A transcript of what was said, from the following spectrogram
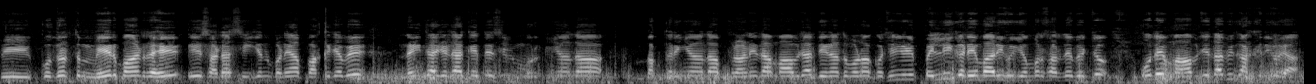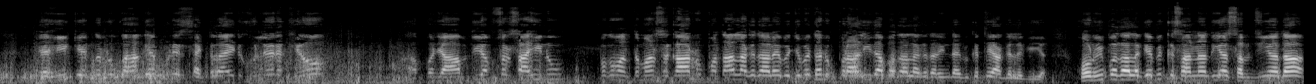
ਵੀ ਕੁਦਰਤ ਮਿਹਰਬਾਨ ਰਹੇ, ਇਹ ਸਾਡਾ ਸੀਜ਼ਨ ਬਣਿਆ, ਪੱਕ ਜਾਵੇ। ਨਹੀਂ ਤਾਂ ਜਿਹੜਾ ਕਹਿੰਦੇ ਸੀ ਵੀ ਮੁਰਗੀਆਂ ਦਾ, ਬੱਕਰੀਆਂ ਦਾ, ਫਲਾਣੇ ਦਾ ਮੁਆਵਜ਼ਾ ਦੇਣਾ ਦਵਾਉਣਾ ਕੁਛ ਨਹੀਂ, ਜਿਹੜੀ ਪਹਿਲੀ ਗੜੇਮਾਰੀ ਹੋਈ ਅੰਮ੍ਰਿਤਸਰ ਦੇ ਵਿੱਚ, ਉਹਦੇ ਮੁਆਵਜ਼ੇ ਦਾ ਵੀ ਕੱਖ ਨਹੀਂ ਹੋਇਆ। ਤੇ ਕੇਂਦਰ ਨੂੰ ਕਹਾਂਗੇ ਆਪਣੇ ਸੈਟਲਾਈਟ ਖੁੱਲੇ ਰੱਖਿਓ। ਪੰਜਾਬ ਦੀ ਅਫਸਰਸ਼ਾਹੀ ਨੂੰ, ਭਗਵੰਤ ਮਾਨ ਸਰਕਾਰ ਨੂੰ ਪਤਾ ਲੱਗਦਾ ਰਹੇ ਵੀ ਜਿਵੇਂ ਤੁਹਾਨੂੰ ਪਰਾਲੀ ਦਾ ਪਤਾ ਲੱਗਦਾ ਰਹਿੰਦਾ ਵੀ ਕਿੱਥੇ ਅੱਗ ਲੱਗੀ ਆ। ਹੁਣ ਵੀ ਪਤਾ ਲੱਗੇ ਵੀ ਕਿਸਾਨਾਂ ਦੀਆਂ ਸਬਜ਼ੀਆਂ ਦਾ,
